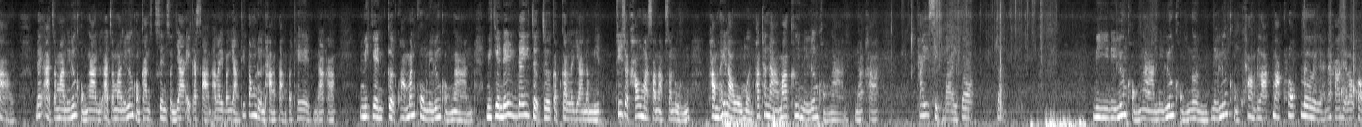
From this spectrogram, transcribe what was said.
ข่าว ได้อาจจะมาในเรื่องของงาน หรืออาจจะมาในเรื่องของการเซ็นสัญญาเอกสารอะไรบางอย่างที่ต้องเดินทางต่างประเทศนะคะ มีเกณฑ์เกิดความมั่นคงในเรื่องของงาน มีเกณฑ์ได้ได้เจอเจอกับกัลยาณมิตรที่จะเข้ามาสนับสนุนทำให้เราเหมือนพัฒนามากขึ้นในเรื่องของงานนะคะไพ่สิบใบก็จะมีในเรื่องของงานในเรื่องของเงิน ในเรื่องของความรักมาครบเลยนะคะ เดี๋ยวเราขอ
